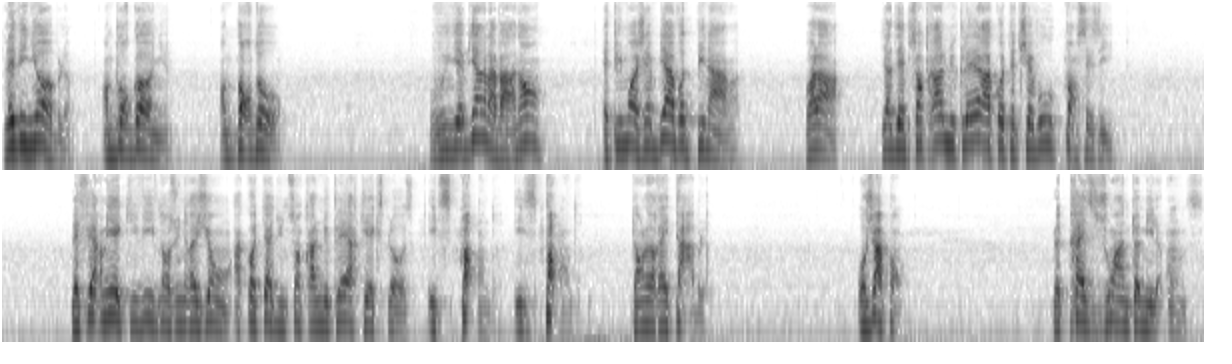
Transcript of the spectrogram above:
Les vignobles, en Bourgogne, en Bordeaux. Vous viviez bien là-bas, non? Et puis moi, j'aime bien votre pinard. Voilà. Il y a des centrales nucléaires à côté de chez vous, pensez-y. Les fermiers qui vivent dans une région à côté d'une centrale nucléaire qui explose, ils se pendent, ils se pendent dans leur étable. Au Japon, le 13 juin 2011.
